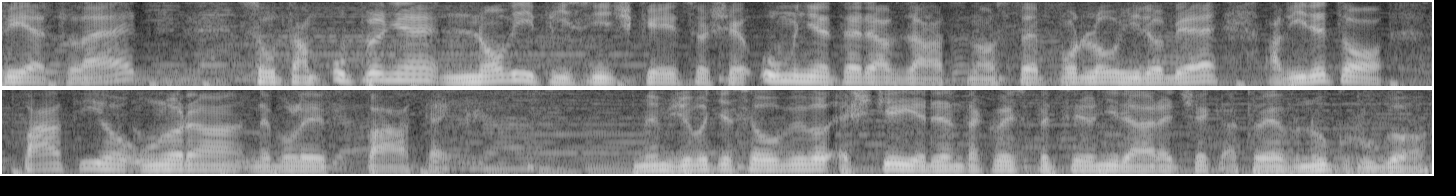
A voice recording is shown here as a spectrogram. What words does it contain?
pět let, jsou tam úplně nové písničky, což je u mě teda vzácnost, to je po dlouhé době a vyjde to 5. února neboli v pátek. V mém životě se objevil ještě jeden takový speciální dáreček a to je vnuk Hugo.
